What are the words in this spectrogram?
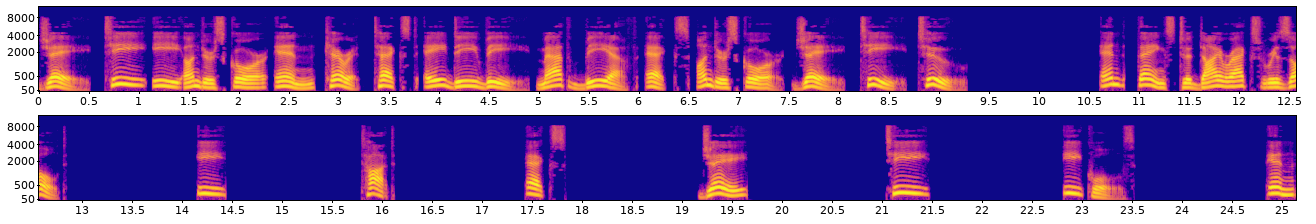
j t e underscore n caret text adv math bf x underscore j t two. And thanks to Dirac's result e tot x j t equals n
